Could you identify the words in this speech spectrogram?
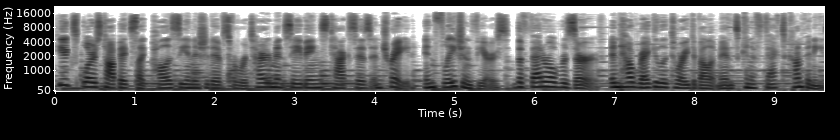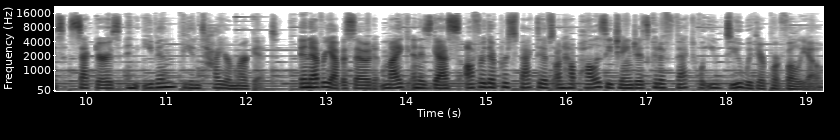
He explores topics like policy initiatives for retirement savings, taxes, and trade, inflation fears, the Federal Reserve, and how regulatory developments can affect companies, sectors, and even the entire market. In every episode, Mike and his guests offer their perspectives on how policy changes could affect what you do with your portfolio.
